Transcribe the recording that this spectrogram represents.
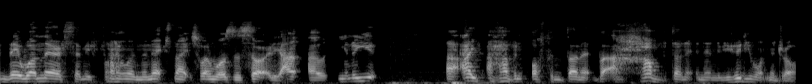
they won their semi-final and the next night's one wasn't sorted. I, you know, you, I, I haven't often done it, but I have done it in an interview. Who do you want in the draw?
